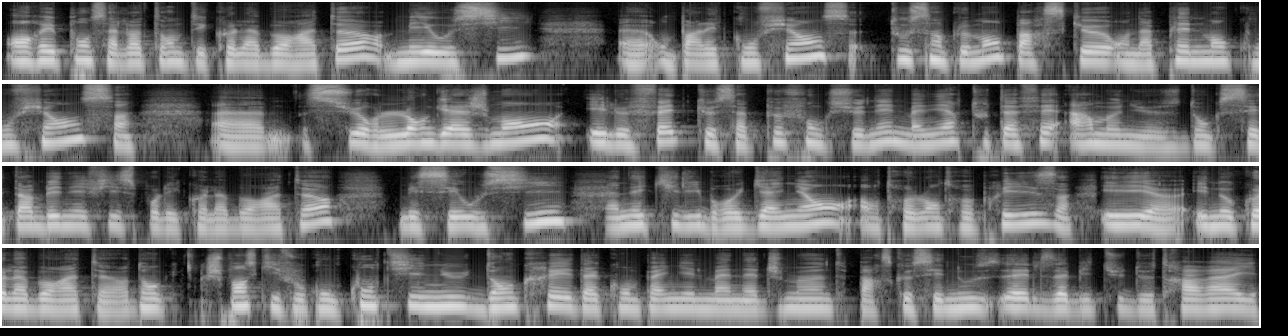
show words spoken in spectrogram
en réponse à l'attente des collaborateurs, mais aussi aussi euh, on parlait de confiance, tout simplement parce qu'on a pleinement confiance euh, sur l'engagement et le fait que ça peut fonctionner de manière tout à fait harmonieuse. Donc c'est un bénéfice pour les collaborateurs, mais c'est aussi un équilibre gagnant entre l'entreprise et, euh, et, nos collaborateurs. Donc je pense qu'il faut qu'on continue d'ancrer et d'accompagner le management parce que ces nouvelles habitudes de travail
